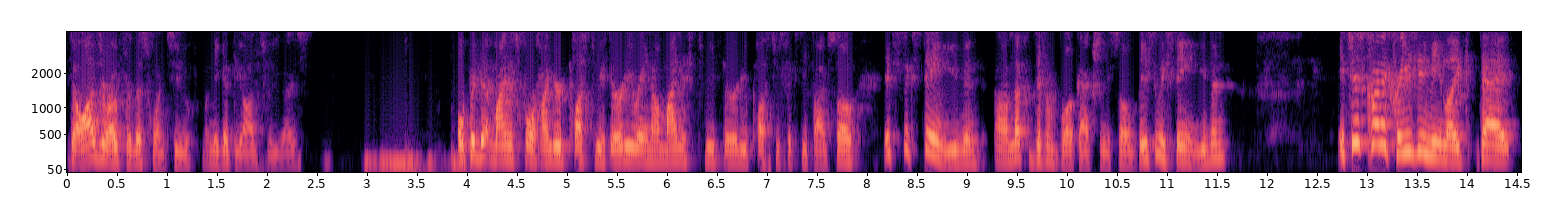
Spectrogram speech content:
the odds are out for this one too. Let me get the odds for you guys. Opened at minus 400 plus 330 right now, minus 330 plus 265. So it's like staying even. Um, that's a different book actually. So basically staying even. It's just kind of crazy to me, like that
